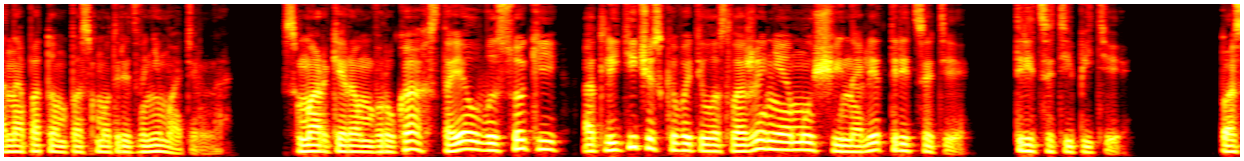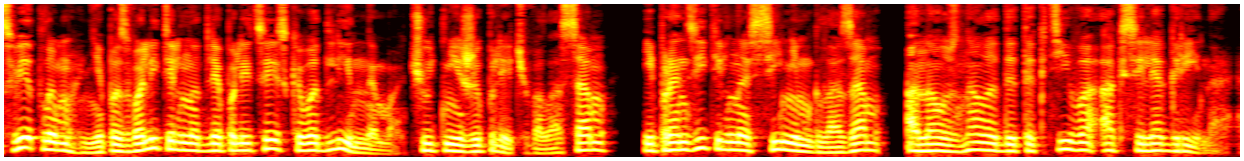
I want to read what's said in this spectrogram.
она потом посмотрит внимательно. С маркером в руках стоял высокий, атлетического телосложения мужчина лет 30-35. По светлым, непозволительно для полицейского длинным, чуть ниже плеч волосам и пронзительно синим глазам она узнала детектива Акселя Грина.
